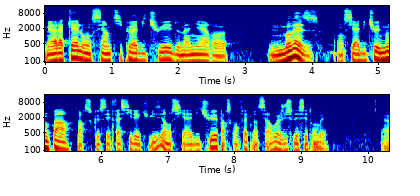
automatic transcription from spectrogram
mais à laquelle on s'est un petit peu habitué de manière euh, mauvaise on s'y est habitué non pas parce que c'est facile à utiliser, on s'y est habitué parce qu'en fait notre cerveau a juste laissé tomber. Euh,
